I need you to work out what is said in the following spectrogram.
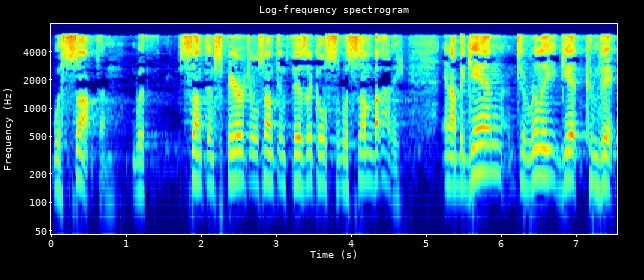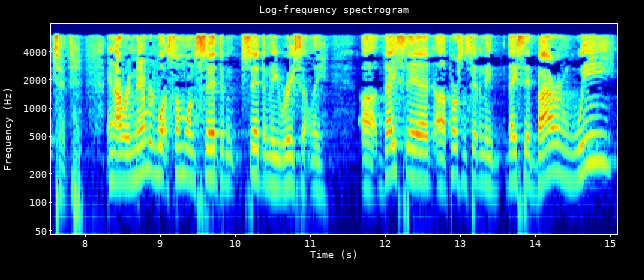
with something, with something spiritual, something physical, with somebody. And I began to really get convicted. And I remembered what someone said to, said to me recently. Uh, they said, a person said to me, they said, Byron, we,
